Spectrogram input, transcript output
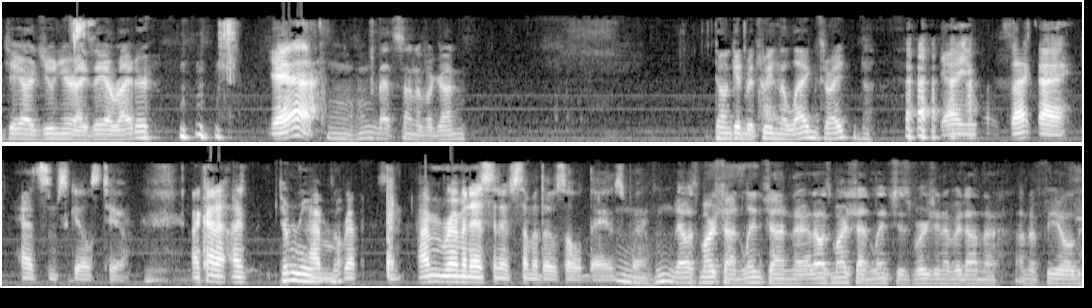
Jr. Junior Isaiah Rider. Yeah. hmm that son of a gun. Dunking between the legs, right? Yeah, he was. That guy had some skills too. I kind of, I Timberwolves. I'm no. reminiscent. I'm reminiscent of some of those old days, but Mhm, That was Marshawn Lynch on there. That was Marshawn Lynch's version of it on the on the field.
